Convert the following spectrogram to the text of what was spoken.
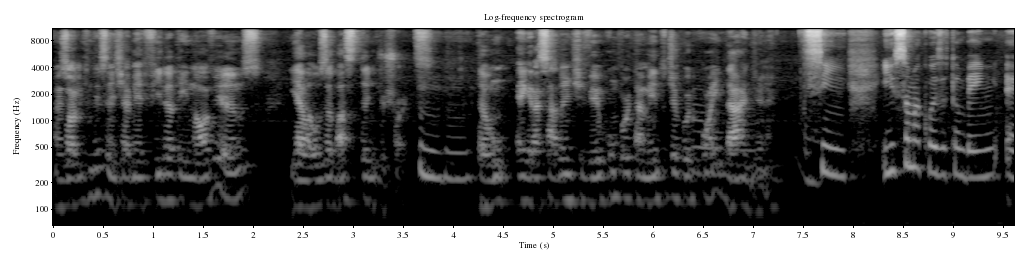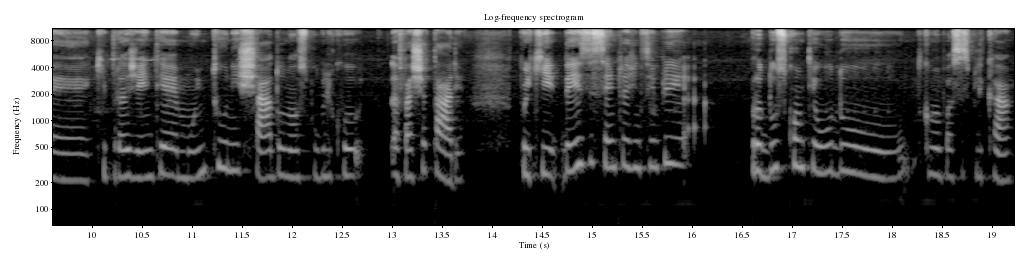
Mas olha que interessante, a minha filha tem 9 anos e ela usa bastante os shorts. Uhum. Então é engraçado a gente ver o comportamento de acordo com a idade, né? Sim, isso é uma coisa também é, que pra gente é muito nichado o nosso público da faixa etária. Porque desde sempre a gente sempre produz conteúdo, como eu posso explicar?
